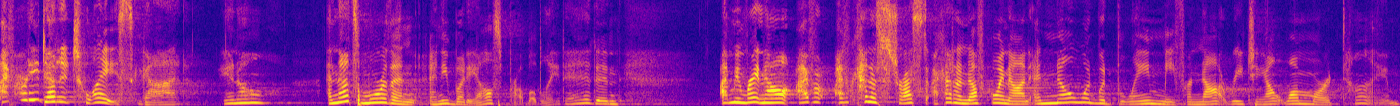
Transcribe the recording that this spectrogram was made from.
I've already done it twice, God, you know? And that's more than anybody else probably did. And I mean, right now, I've, I've kind of stressed. I got enough going on, and no one would blame me for not reaching out one more time.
